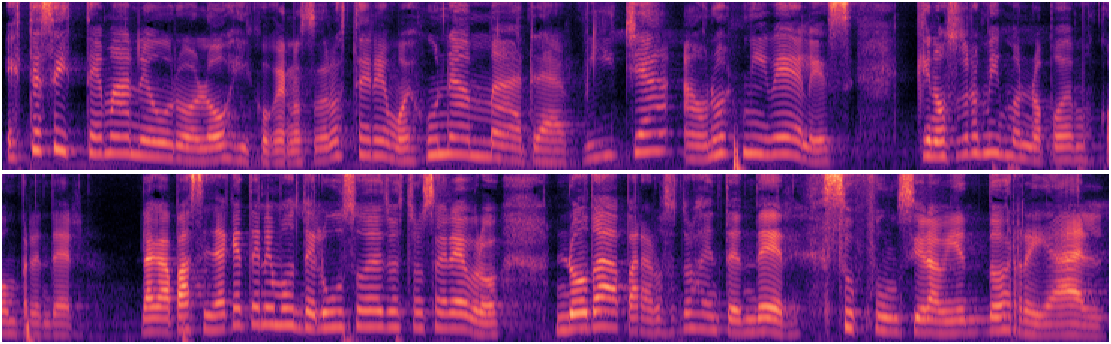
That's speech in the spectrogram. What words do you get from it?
Este sistema neurológico que nosotros tenemos es una maravilla a unos niveles que nosotros mismos no podemos comprender. La capacidad que tenemos del uso de nuestro cerebro no da para nosotros entender su funcionamiento real.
